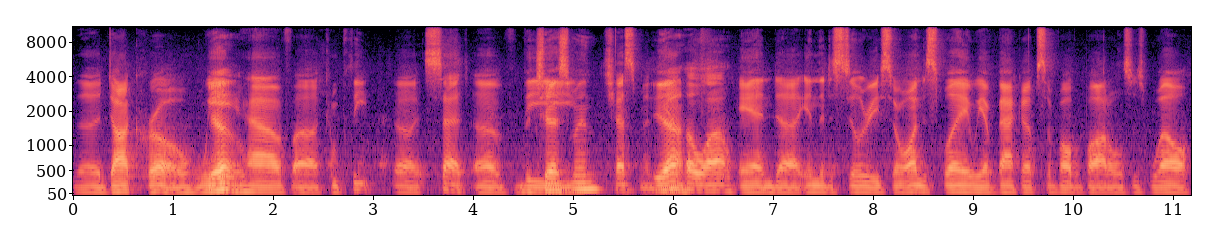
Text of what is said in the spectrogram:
the Doc Crow. We Yeah. have a complete uh, set of the Chessman? Chessman. Yeah. oh wow, and uh, in the distillery. So on display, we have backups of all the bottles as well.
